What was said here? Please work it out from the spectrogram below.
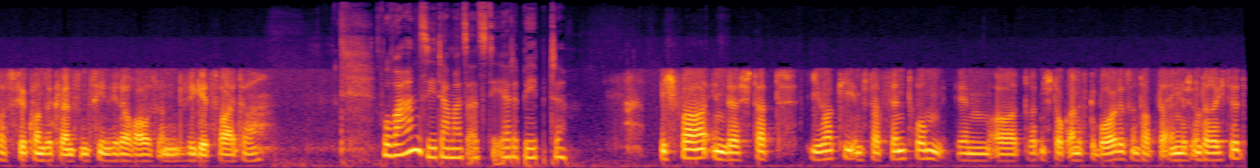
was für Konsequenzen ziehen wir daraus und wie geht's weiter? Wo waren Sie damals, als die Erde bebte? Ich war in der Stadt Iwaki im Stadtzentrum im äh, dritten Stock eines Gebäudes und habe da Englisch unterrichtet.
